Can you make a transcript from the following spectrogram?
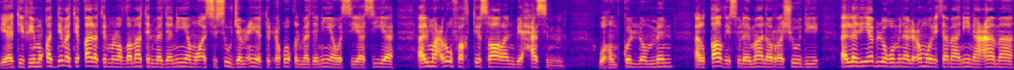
يأتي في مقدمة قالة المنظمات المدنية مؤسسو جمعية الحقوق المدنية والسياسية المعروفة اختصارا بحسم وهم كل من القاضي سليمان الرشودي الذي يبلغ من العمر ثمانين عاما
